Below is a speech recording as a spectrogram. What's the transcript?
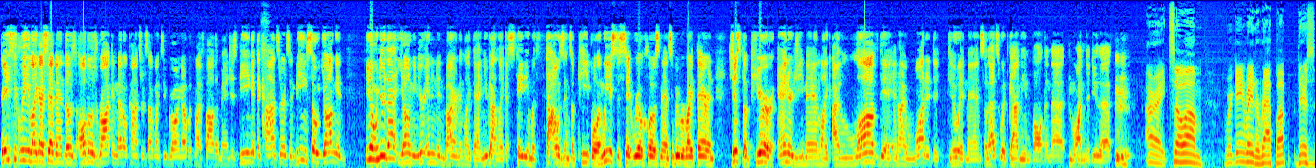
Basically, like I said, man, those all those rock and metal concerts I went to growing up with my father, man, just being at the concerts and being so young and you know, when you're that young and you're in an environment like that and you got like a stadium with thousands of people and we used to sit real close, man, so we were right there and just the pure energy, man, like I loved it and I wanted to do it, man. So that's what got me involved in that and wanting to do that. all right, so um, we're getting ready to wrap up. There's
